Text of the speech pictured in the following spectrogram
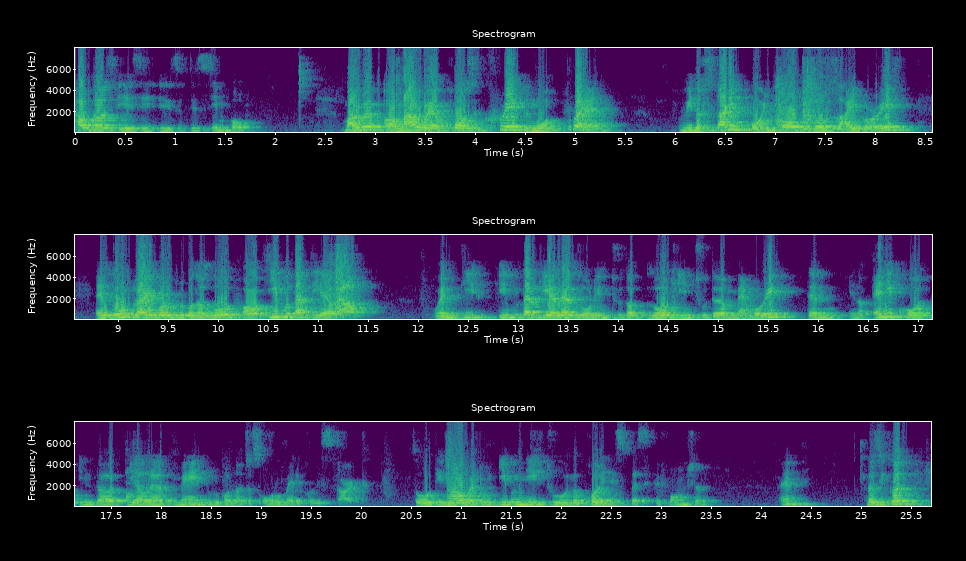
how does is is this simple. malware, uh, malware calls create remote thread with a starting point of those libraries. And those libraries we're gonna load uh, evil.dll. When the evil.dll load into the load into the memory, then you know any code in the DLL main we're gonna just automatically start. So the malware don't even need to you know, call any specific function. Right? Does it good?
